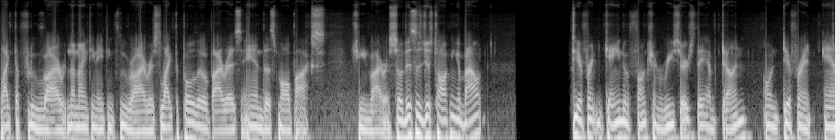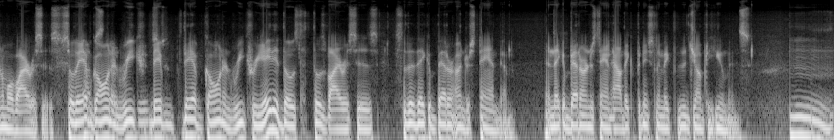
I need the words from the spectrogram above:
like the flu virus, the 1918 flu virus, like the polio virus, and the smallpox gene virus. So this is just talking about different gain of function research they have done on different animal viruses. So they have gone and rec- they've they have gone and recreated those those viruses so that they could better understand them and they could better understand how they could potentially make the jump to humans. Mm.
